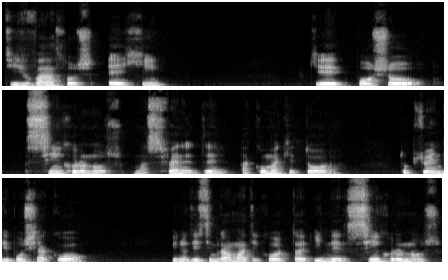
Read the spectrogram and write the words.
τι βάθος έχει και πόσο σύγχρονος μας φαίνεται ακόμα και τώρα. Το πιο εντυπωσιακό είναι ότι στην πραγματικότητα είναι σύγχρονος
